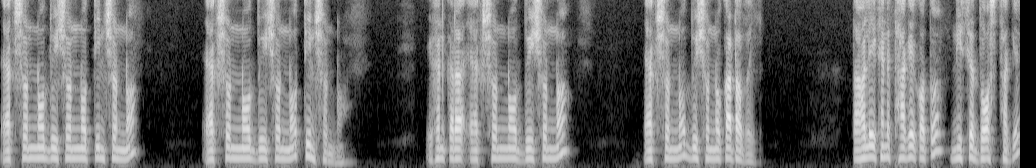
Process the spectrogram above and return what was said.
এক শূন্য, দুই শূন্য, তিন শূন্য। এক শূন্য, দুই শূন্য, তিন শূন্য। এখানকার এক শূন্য, দুই শূন্য, এক শূন্য, দুই শূন্য কাটা যায়। তাহলে এখানে থাকে কত? নিচে দশ থাকে।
